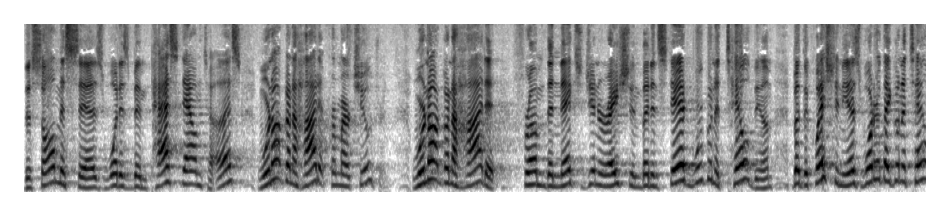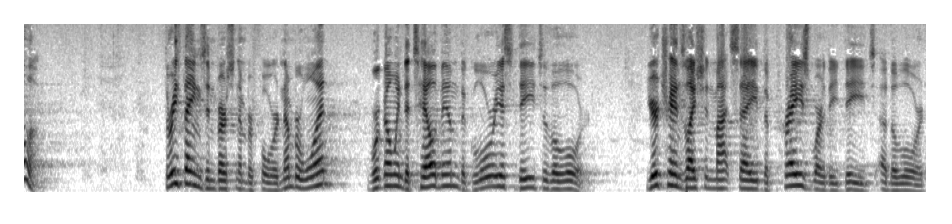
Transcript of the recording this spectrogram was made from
The psalmist says, What has been passed down to us, we're not going to hide it from our children. We're not going to hide it from the next generation, but instead we're going to tell them. But the question is, what are they going to tell them? Three things in verse number four. Number one, we're going to tell them the glorious deeds of the Lord. Your translation might say the praiseworthy deeds of the Lord.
